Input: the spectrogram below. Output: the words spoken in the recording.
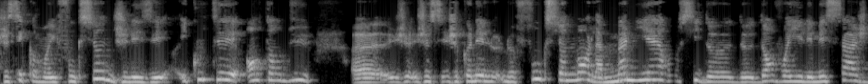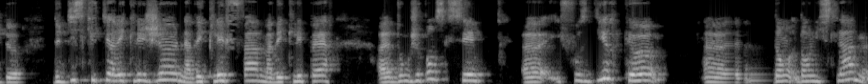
je sais comment ils fonctionnent, je les ai écoutés, entendus. Euh, je, je, sais, je, connais le, fonctionnement, la manière aussi d'envoyer de, les messages, de, de, discuter avec les jeunes, avec les femmes, avec les pères. Euh, donc je pense que c'est, euh, il faut se dire que euh, dans, dans l'islam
